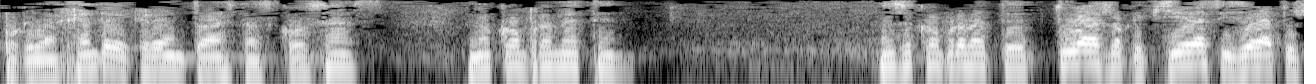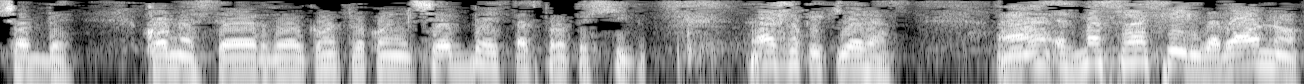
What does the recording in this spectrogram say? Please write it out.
Porque la gente que cree en todas estas cosas no comprometen. No se compromete. Tú haz lo que quieras y lleva tu shebbe. Come cerdo, come, pero con el shebbe estás protegido. Haz lo que quieras. ¿Ah? Es más fácil, ¿verdad o no?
